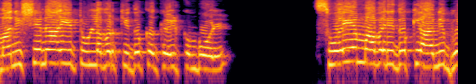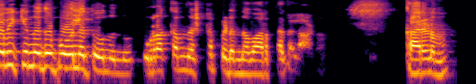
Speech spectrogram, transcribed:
മനുഷ്യനായിട്ടുള്ളവർക്ക് ഇതൊക്കെ കേൾക്കുമ്പോൾ സ്വയം അവരിതൊക്കെ അനുഭവിക്കുന്നത് പോലെ തോന്നുന്നു. ഉറക്കം നഷ്ടപ്പെടുന്ന വാർത്തകളാണ്. കാരണം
